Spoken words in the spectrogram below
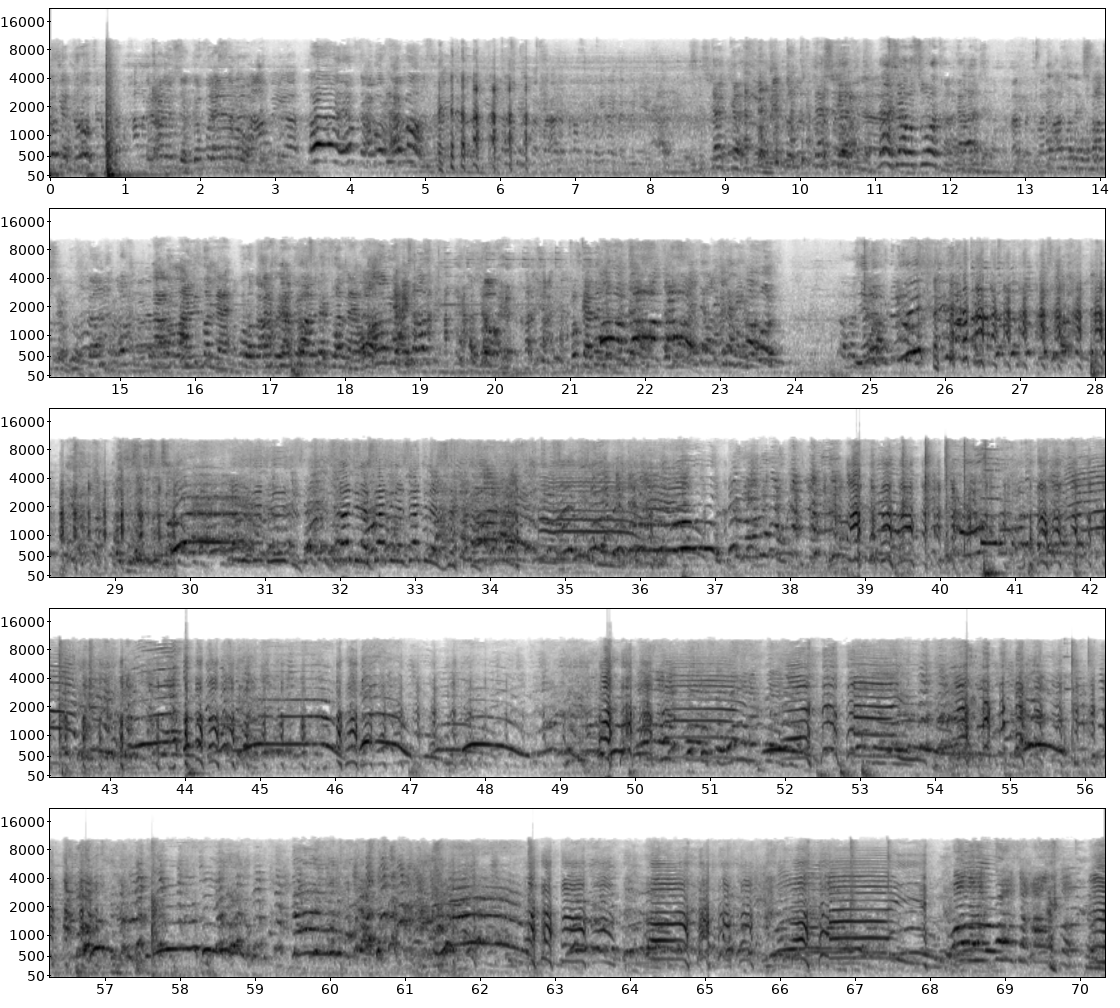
قفل الدروس العن نفسك قفل علينا مروحة آه افتح ابو الحمام تكت تسكت لا شاف صورتها كالعاده لا والله يطلع والله يا يطلع والله يا حساب فكها interessante. 哎。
